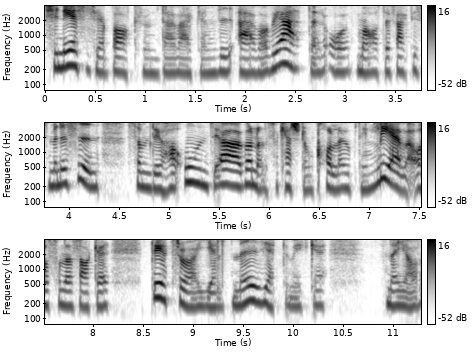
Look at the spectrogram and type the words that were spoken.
kinesiska bakgrund där verkligen vi är vad vi äter och mat är faktiskt medicin. Som du har ont i ögonen så kanske de kollar upp din lever och sådana saker. Det tror jag har hjälpt mig jättemycket när jag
